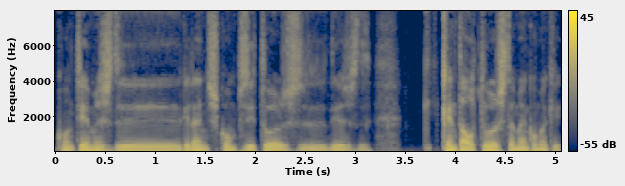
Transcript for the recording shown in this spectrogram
com temas de grandes compositores, desde cantautores também, como aqui,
